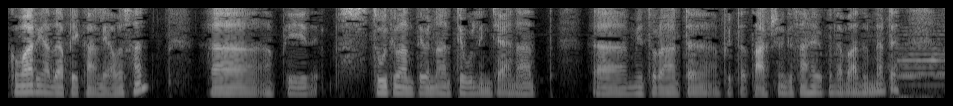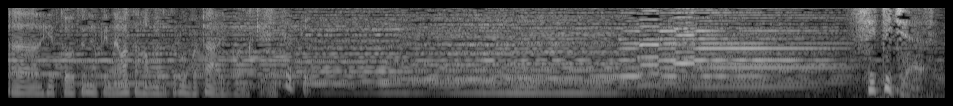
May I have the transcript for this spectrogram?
කුමාරී අද අපේ කාලේ අවසන්. අපි ස්තුතිවන්ත වෙන අන්තිවුලින් ජයනාත් මිතුරාට අපිට තාක්ෂණික සහයෝගය ලබා දුන්නට හිතවතුනි අපි නැවත හමුවෙනතුරු ඔබට ආයුබෝවන් කියනවා. සිටිජර්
